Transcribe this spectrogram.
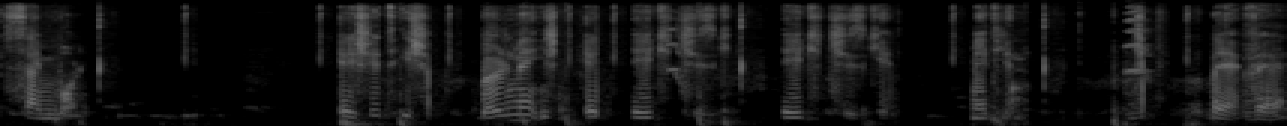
Sembol. Eşit iş. Bölme iş. E, ek çizgi. Ek çizgi. Metin. B, V.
